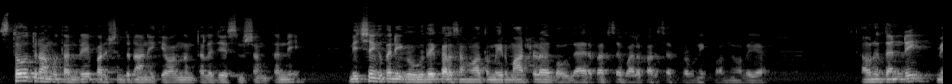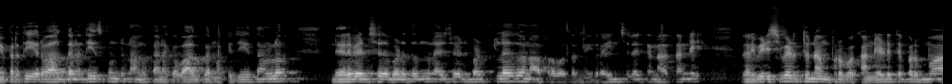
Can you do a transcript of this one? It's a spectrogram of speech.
స్తోత్రము తండ్రి పరిశుద్ధడానికి వందం తెలియజేసిన తండ్రి. నిశ్చయంగా నీకు ఉదయకాల సంవాతం మీరు మాట్లాడే బహు ధైర్యపరిచే బలపరిచే ప్రభు నీకు వందములుగా అవును తండ్రి మేము ప్రతి వాగ్దానం తీసుకుంటున్నాము కనుక వాగ్దానం ఒక జీవితంలో నెరవేర్చబడుతుందో నెరవేర్చబడట్లేదో నా ప్రభుత్వం మీకు గ్రహించలేక నా తండ్రి దాన్ని విడిచిపెడుతున్నాం ప్రభు. కానీ ఏడైతే ప్రభు మా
